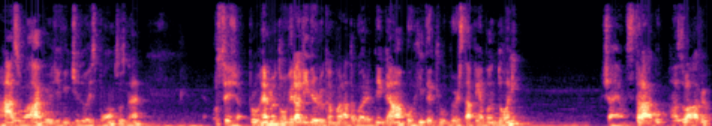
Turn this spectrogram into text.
razoável de 22 pontos, né? Ou seja, para o Hamilton virar líder do campeonato agora, ele tem que ganhar uma corrida que o Verstappen abandone, já é um estrago razoável.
